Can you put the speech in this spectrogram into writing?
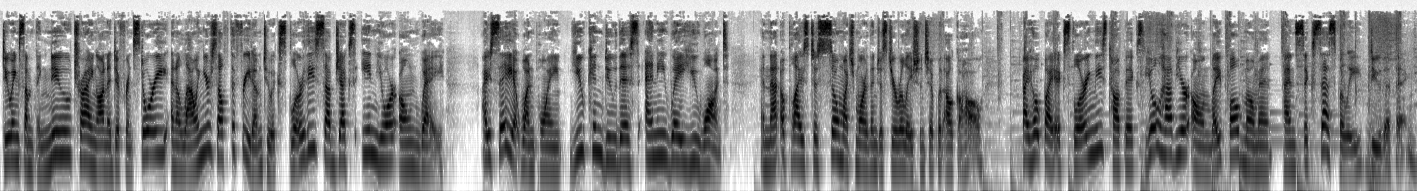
doing something new, trying on a different story, and allowing yourself the freedom to explore these subjects in your own way. I say at one point, you can do this any way you want. And that applies to so much more than just your relationship with alcohol. I hope by exploring these topics, you'll have your own light bulb moment and successfully do the thing.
